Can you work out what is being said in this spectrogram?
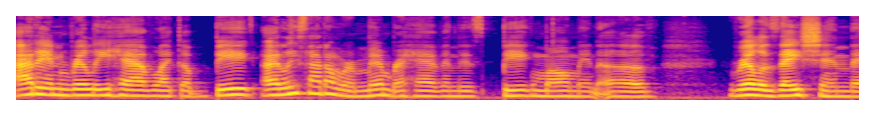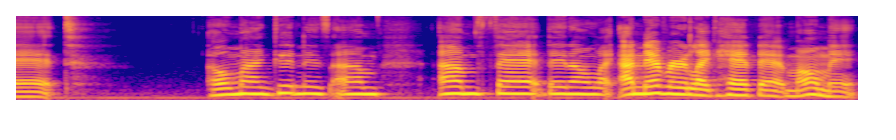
I didn't really have like a big, at least I don't remember having this big moment of realization that, oh my goodness, I'm, I'm fat. They don't like, I never like had that moment,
